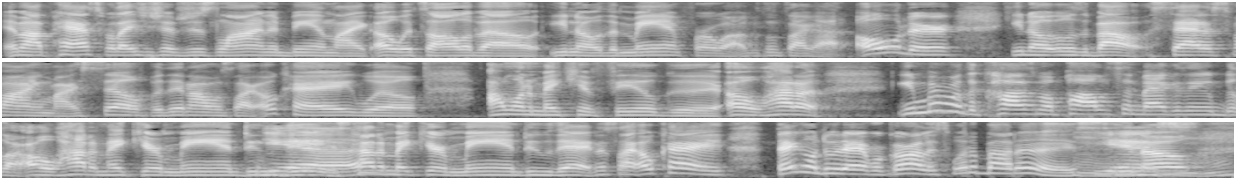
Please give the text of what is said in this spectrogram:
in my past relationships just lying and being like, oh, it's all about you know the man for a while. Because once I got older, you know, it was about satisfying myself. But then I was like, okay, well, I want to make him feel good. Oh, how to? You remember the Cosmopolitan magazine would be like, oh, how to make your man do Yeah. this, how to make your man do that. And it's like, okay, they gonna do that regardless. What about us? You Yes. know. Mm-hmm.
